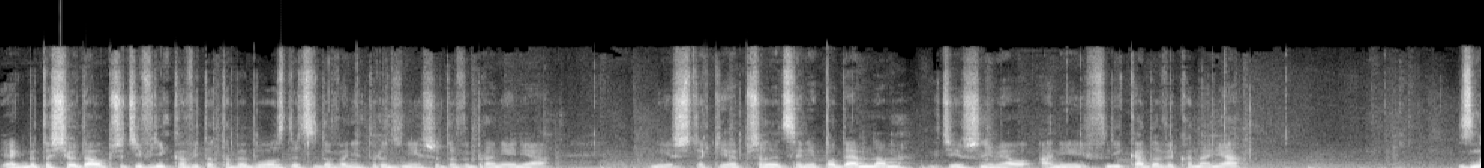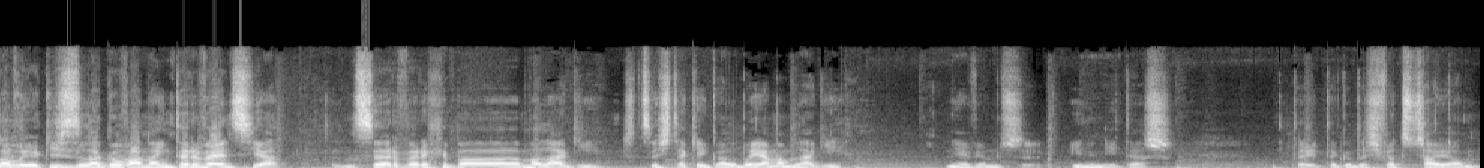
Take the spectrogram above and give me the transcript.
Jakby to się udało przeciwnikowi, to to by było zdecydowanie trudniejsze do wybronienia niż takie przelecenie pode mną, gdzie już nie miał ani flika do wykonania. Znowu jakaś zlagowana interwencja. Ten serwer chyba ma lagi, czy coś takiego, albo ja mam lagi. Nie wiem, czy inni też tutaj tego doświadczają,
